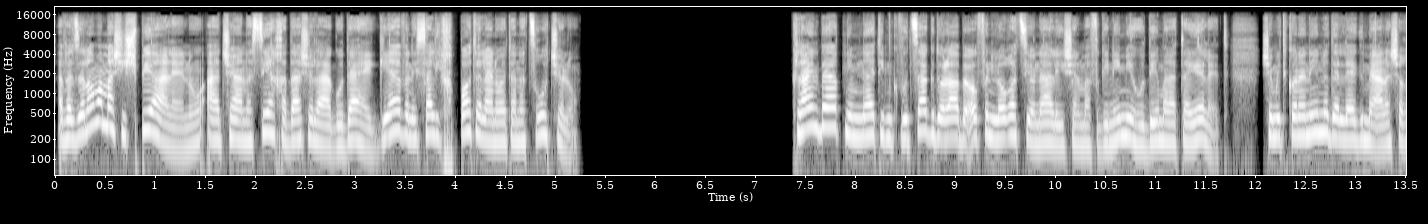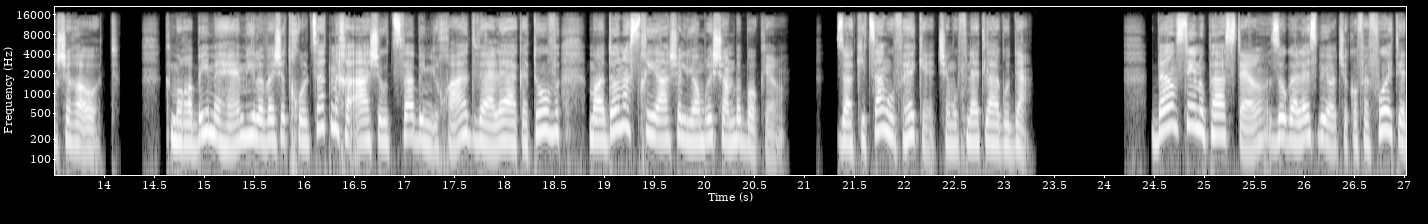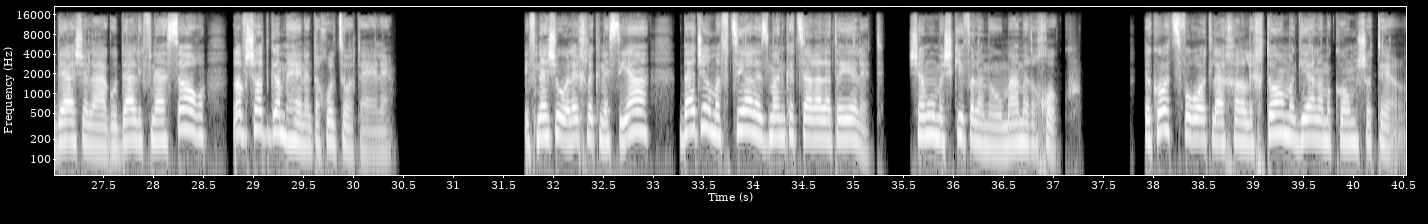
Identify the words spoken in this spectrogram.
אבל זה לא ממש השפיע עלינו עד שהנשיא החדש של האגודה הגיע וניסה לכפות עלינו את הנצרות שלו. קליינברט נמנית עם קבוצה גדולה באופן לא רציונלי של מפגינים יהודים על הטיילת, שמתכוננים לדלג מעל השרשראות. כמו רבים מהם, היא לובשת חולצת מחאה שהוצבה במיוחד, ועליה כתוב מועדון השחייה של יום ראשון בבוקר. זו עקיצה מובהקת שמופנית לאגודה. ברנסטין ופסטר, זוג הלסביות שכופפו את ידיה של האגודה לפני עשור, לובשות גם הן את החולצות האלה. לפני שהוא הולך לכנסייה, בדג'ר מפציע לזמן קצר על הטיילת, שם הוא משקיף על המהומה מרחוק. דקות ספורות לאחר לכתו מגיע למקום שוטר.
